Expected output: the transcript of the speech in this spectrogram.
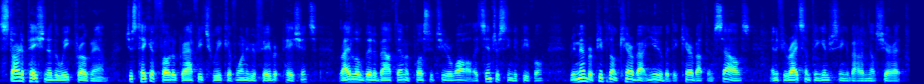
Start a Patient of the Week program. Just take a photograph each week of one of your favorite patients, write a little bit about them, and post it to your wall. It's interesting to people. Remember, people don't care about you, but they care about themselves. And if you write something interesting about them, they'll share it.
